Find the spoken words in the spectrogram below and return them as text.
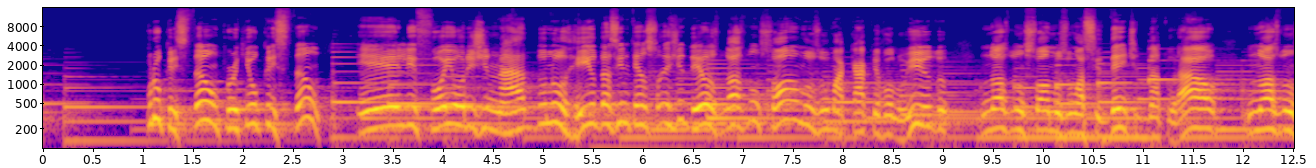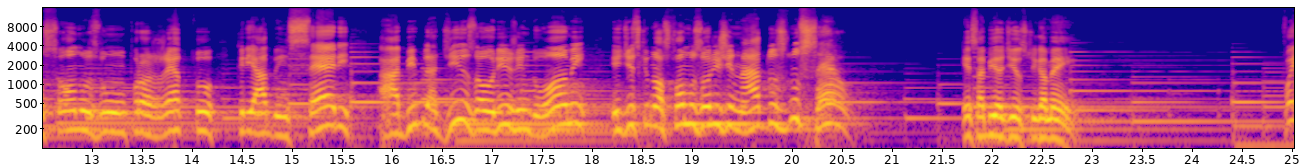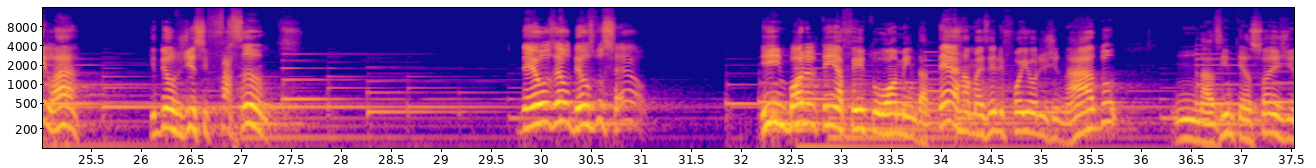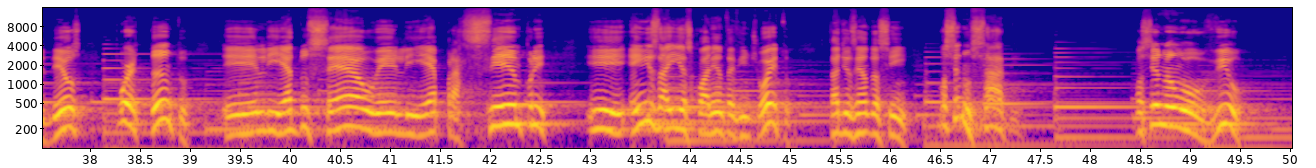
para o cristão, porque o cristão, ele foi originado no rio das intenções de Deus. Nós não somos um macaco evoluído, nós não somos um acidente natural, nós não somos um projeto criado em série. A Bíblia diz a origem do homem e diz que nós fomos originados no céu. Quem sabia disso? Diga amém. Foi lá que Deus disse: façamos. Deus é o Deus do céu. E embora ele tenha feito o homem da terra, mas ele foi originado nas intenções de Deus, portanto, ele é do céu, ele é para sempre. E em Isaías 40, 28, está dizendo assim: Você não sabe, você não ouviu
